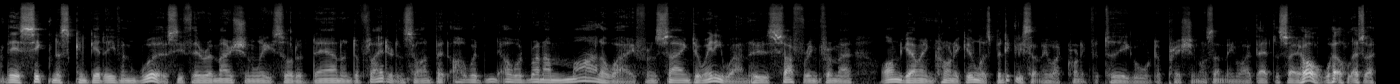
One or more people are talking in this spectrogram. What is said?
their sickness can get even worse if they're emotionally sort of down and deflated and so on. But I would I would run a mile away from saying to anyone who's suffering from an ongoing chronic illness, particularly something like chronic fatigue or depression or something like that, to say, oh well, there's a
